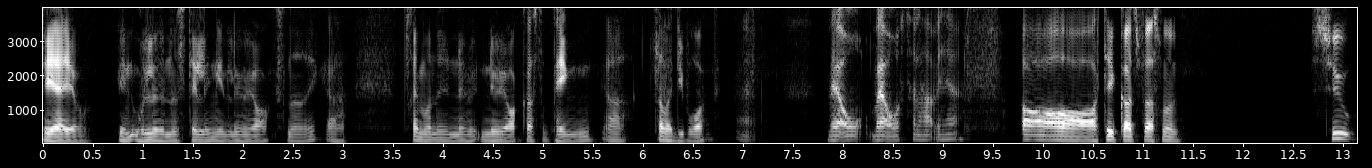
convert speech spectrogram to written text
Det er jo en ulønnet stilling i New York, sådan noget, ikke? Og tre måneder i New- York koster penge, og så var de brugt. Hvad, år, hvad årstal har vi her? Åh, det er et godt spørgsmål. 7,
